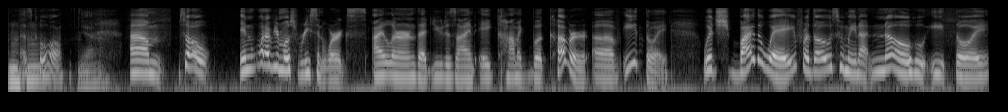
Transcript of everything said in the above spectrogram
Mm-hmm. That's cool. Yeah. Um, so, in one of your most recent works, I learned that you designed a comic book cover of I'itoi which, by the way, for those who may not know who I'itoi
